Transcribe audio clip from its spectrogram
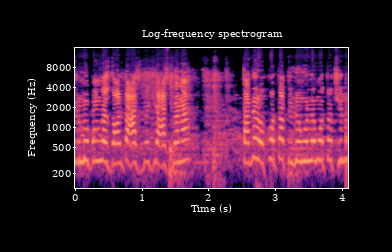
তৃণমূল কংগ্রেস দলটা আসবে কি আসবে না তাদের ওপরটা তৃণমূলের মতো ছিল।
